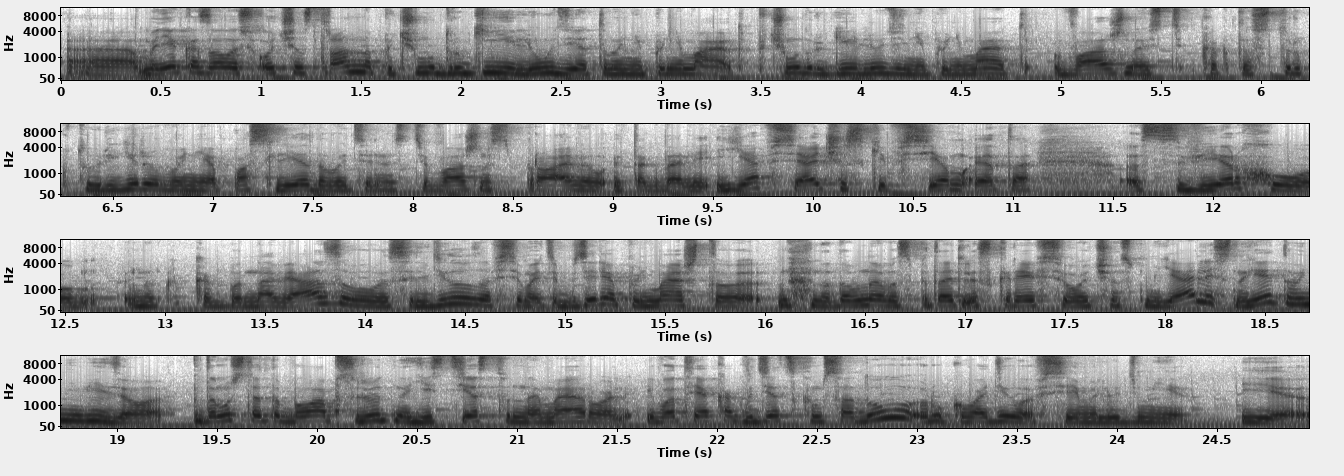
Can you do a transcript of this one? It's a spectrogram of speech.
Э, мне казалось очень странно, почему другие люди этого не понимают. Почему другие люди не понимают важность как-то структурирования, последовательности, важность правил и так далее. И я всячески всем это э, сверху ну, как бы навязывала следила за всем этим. Теперь я понимаю, что надо мной воспитатели, скорее всего, очень смеялись, но я этого не видела, потому что это была абсолютно естественная моя роль. И вот я как в детском саду руководила всеми людьми и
